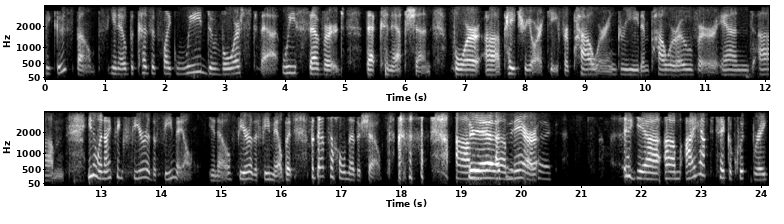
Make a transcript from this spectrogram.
me goosebumps you know because it's like we divorced that we severed that connection for uh patriarchy for power and greed and power over and um you know and i think fear of the female you know, fear of the female. But but that's a whole nother show. um, yeah, that's uh, Mare, yeah, um, I have to take a quick break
